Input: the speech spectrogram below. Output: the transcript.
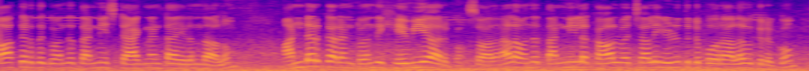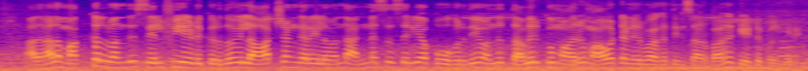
பார்க்கறதுக்கு வந்து தண்ணி ஸ்டாக்னண்ட்டாக இருந்தாலும் அண்டர் கரண்ட் வந்து ஹெவியாக இருக்கும். ஸோ அதனால் வந்து தண்ணியில் கால் வச்சாலே இழுத்துட்டு போகிற அளவுக்கு இருக்கும். அதனால் மக்கள் வந்து செல்ஃபி எடுக்கிறதோ இல்லை ஆற்றங்கரையில் வந்து அன்னெசரியாக போகிறதையோ வந்து தவிர்க்குமாறு மாவட்ட நிர்வாகத்தின் சார்பாக கேட்டுக்கொள்கிறேன்.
